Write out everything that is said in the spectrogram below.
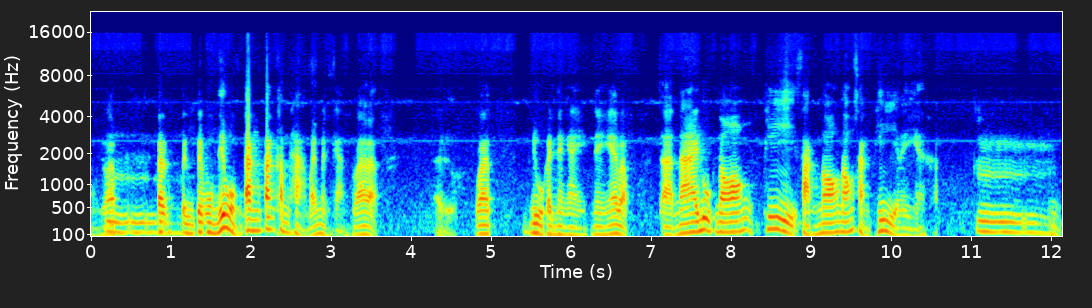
ผมว่าเป็นเป็นมุมที่ผมตั้งตั้งคำถามไว้เหมือนกัน ว่าแบบเออว่าอยู่กันยังไง ในแง่แบบอ่านายลูกน้องพี่สั่งน้องน้องสั่งพี่อะไรเงี้ยครับ อืม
